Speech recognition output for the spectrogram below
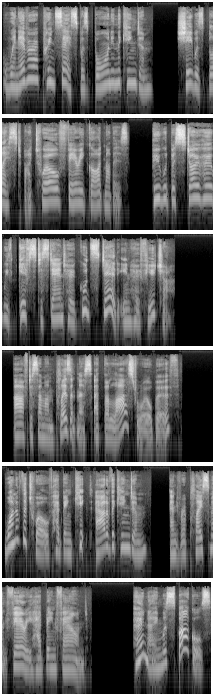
Whenever a princess was born in the kingdom, she was blessed by twelve fairy godmothers who would bestow her with gifts to stand her good stead in her future. After some unpleasantness at the last royal birth, one of the twelve had been kicked out of the kingdom and a replacement fairy had been found. Her name was Sparkles,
